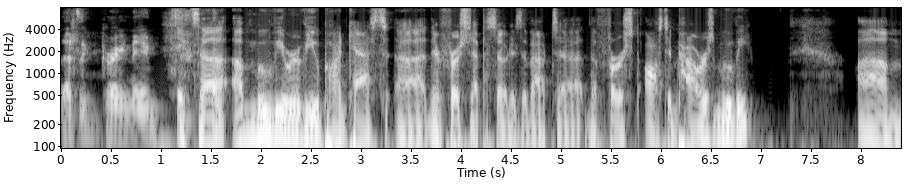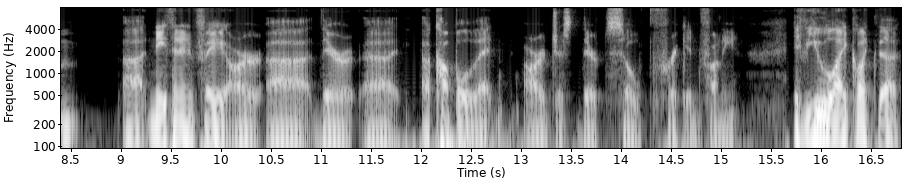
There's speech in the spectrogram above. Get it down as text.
That's a great name. it's a, a movie review podcast. Uh, their first episode is about uh, the first Austin Powers movie. Um, uh, Nathan and Faye are uh, they're uh, a couple that are just they're so freaking funny. If you like like the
